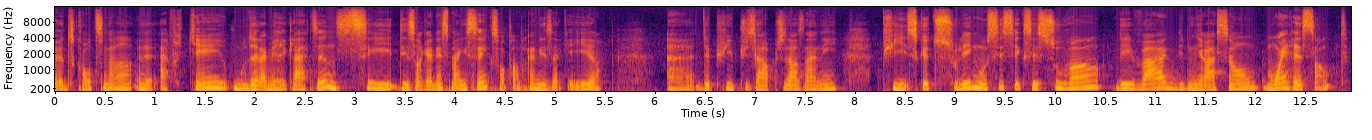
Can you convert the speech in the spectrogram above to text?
euh, du continent euh, africain ou de l'Amérique latine, c'est des organismes haïtiens qui sont en train de les accueillir euh, depuis plusieurs, plusieurs années. Puis ce que tu soulignes aussi, c'est que c'est souvent des vagues d'immigration moins récentes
